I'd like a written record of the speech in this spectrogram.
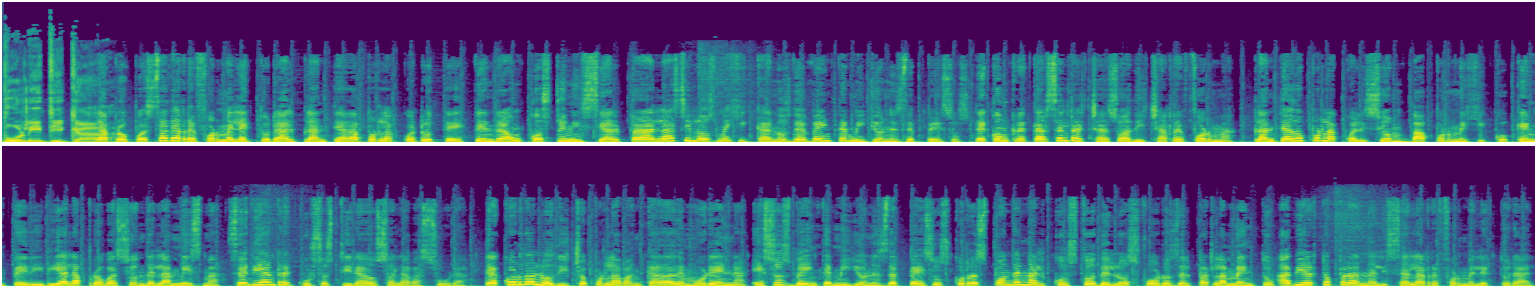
Política. La propuesta de reforma electoral planteada por la 4T tendrá un costo inicial para las y los mexicanos de 20 millones de pesos. De concretarse el rechazo a dicha reforma, planteado por la coalición Va por México, que impediría la aprobación de la misma, serían recursos tirados a la basura. De acuerdo a lo dicho por la bancada de Morena, esos 20 millones de pesos corresponden al costo de los foros del Parlamento abierto para analizar la reforma electoral,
